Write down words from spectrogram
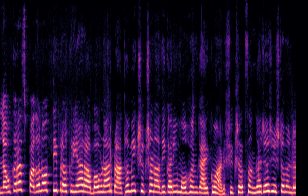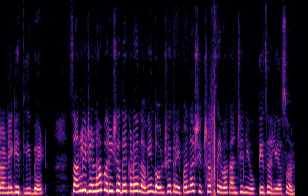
लवकरच पदोन्नती प्रक्रिया राबवणार प्राथमिक शिक्षण अधिकारी मोहन गायकवाड. शिक्षक संघाच्या शिष्टमंडळाने घेतली भेट. सांगली जिल्हा परिषदेकडे नवीन दोनशे त्रेपन्न शिक्षक सेवकांची नियुक्ती झाली असून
